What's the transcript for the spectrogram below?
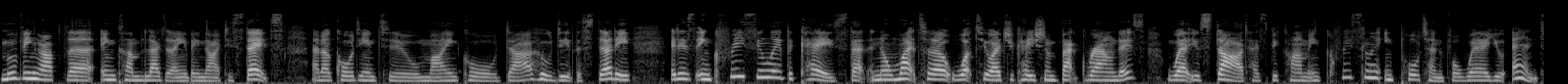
moving up the income ladder in the United States. And according to Michael Da, who did the study, it is increasingly the case that no matter what your education background is, where you start has become increasingly important for where you end.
